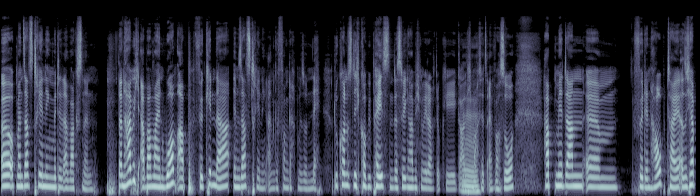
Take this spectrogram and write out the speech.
äh, ob mein Satztraining mit den Erwachsenen. Dann habe ich aber mein Warm-up für Kinder im Satztraining angefangen, dachte mir so, ne, du konntest nicht copy-pasten, deswegen habe ich mir gedacht, okay, egal, ich mache es jetzt einfach so. Hab mir dann ähm, für den Hauptteil, also ich habe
